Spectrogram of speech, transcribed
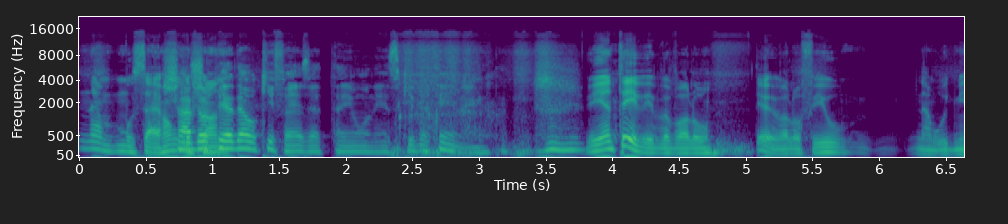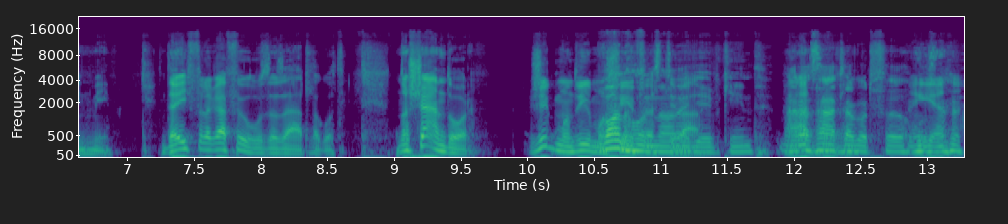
nem muszáj Sándor hangosan. például kifejezetten jól néz ki, de tényleg. Ilyen tévébe való, tévébe való fiú, nem úgy, mint mi. De így legalább fölhúzza az átlagot. Na Sándor, Zsigmond Vilmos Van honnan Filmfesztivál. egyébként. Már Hát, az átlagot fölhúzza. Igen.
